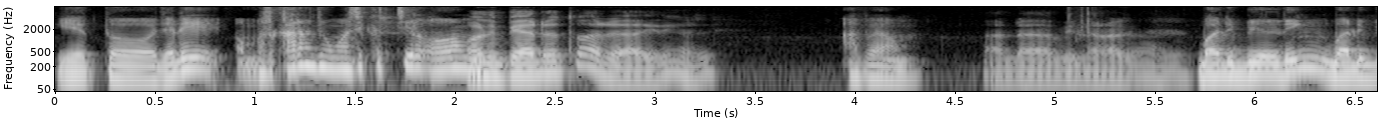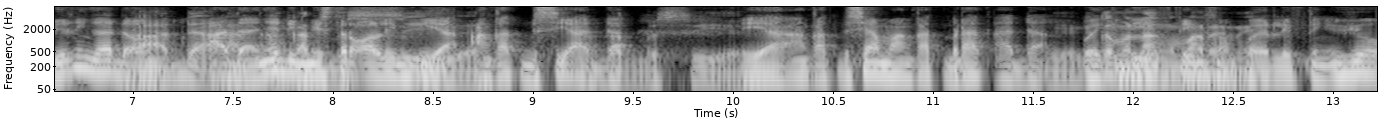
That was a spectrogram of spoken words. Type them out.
Gitu. Jadi sekarang cuma masih kecil om. Olimpiade tuh ada ini nggak sih? apa om Ada binaraga bodybuilding bodybuilding nggak ada om Ada, adanya di Mister besi, Olympia ya. angkat besi ada Angkat besi ya. Iya, angkat besi sama angkat berat ada. Iya, kita kemarin sama ya. powerlifting. Iya,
